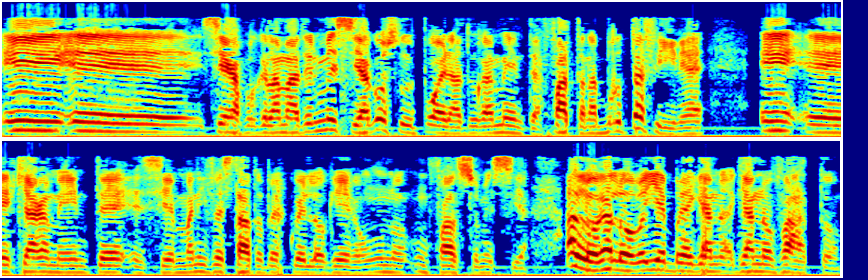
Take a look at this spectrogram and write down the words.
e eh, si era proclamato il Messia, costui poi naturalmente ha fatto una brutta fine e eh, chiaramente si è manifestato per quello che era un, un falso Messia. Allora loro gli ebrei che hanno, che hanno fatto?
